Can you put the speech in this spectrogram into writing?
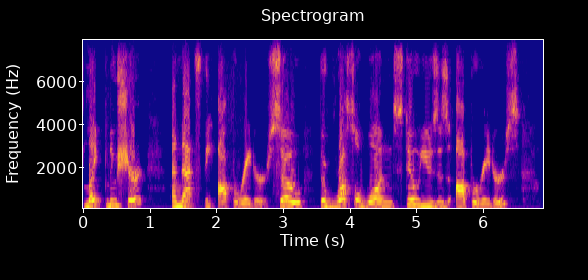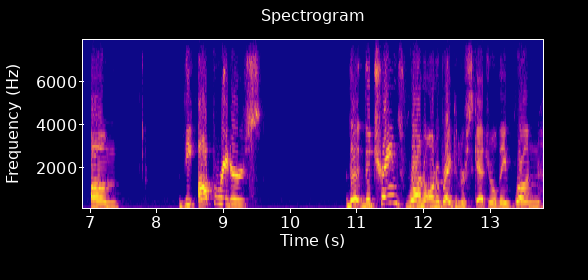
light blue shirt, and that's the operator. So the Russell one still uses operators. Um, the operators, the the trains run on a regular schedule. They run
